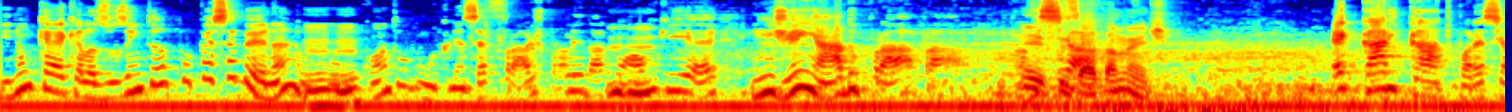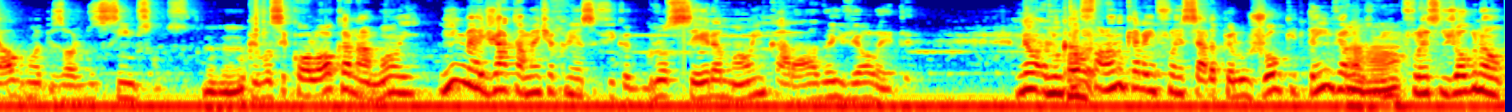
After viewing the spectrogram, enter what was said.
E não quer que elas usem tanto por perceber, né? O- Uhum. O quanto uma criança é frágil para lidar com Uhum. algo que é engenhado pra Isso, viciar. exatamente. É caricato, parece algo no episódio dos Simpsons. Uhum. Porque você coloca na mão e imediatamente a criança fica grosseira, mal encarada e violenta. Não, eu não Cara- tô falando que ela é influenciada pelo jogo que tem Aham. influência do jogo, não.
